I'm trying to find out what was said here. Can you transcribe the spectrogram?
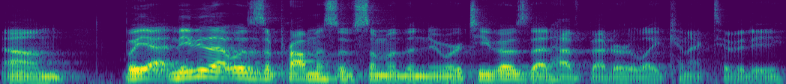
Um, but yeah, maybe that was a promise of some of the newer TiVos that have better like connectivity.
